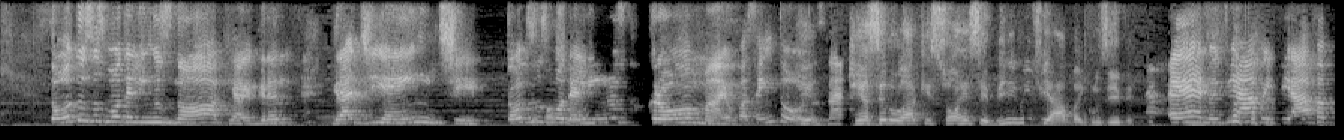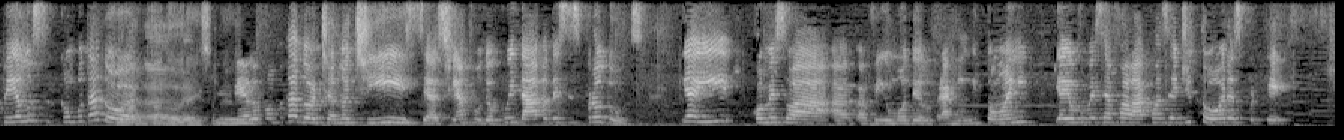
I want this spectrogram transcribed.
todos os modelinhos Nokia, gran, Gradiente, todos os modelinhos Chroma, eu passei em todos, tinha, né? Tinha celular que só recebia e não enviava, inclusive. É, não enviava, enviava pelo computador. Pelo computador, é isso mesmo. Pelo computador, tinha notícias, tinha tudo. Eu cuidava desses produtos. E aí começou a, a, a vir o modelo para ringtone, e aí eu comecei a falar com as editoras, porque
